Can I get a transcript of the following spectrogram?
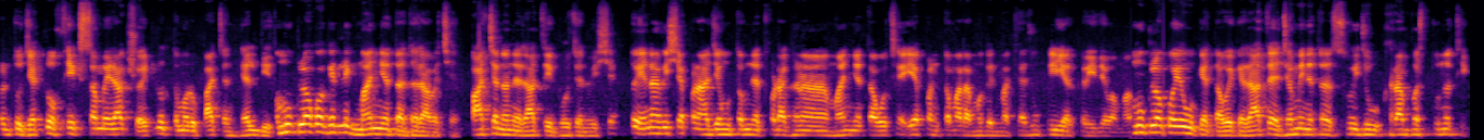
પરંતુ જેટલો ફિક્સ સમય રાખશો એટલું જ તમારું પાચન હેલ્ધી અમુક લોકો કેટલીક માન્યતા ધરાવે છે પાચન અને રાત્રિ ભોજન વિશે. તો એના વિશે પણ આજે હું તમને થોડા ઘણા માન્યતાઓ છે એ પણ તમારા મગજમાંથી આજે હું ક્લિયર કરી દેવામાં અમુક લોકો એવું કહેતા હોય કે રાત્રે જમીને તરત સૂઈ જવું ખરાબ વસ્તુ નથી.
